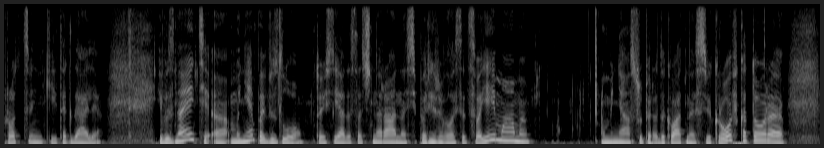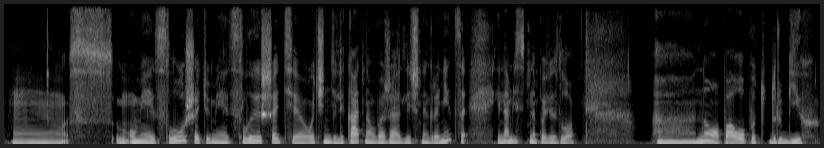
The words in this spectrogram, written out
родственники и так далее. И вы знаете, э, мне повезло, то есть я достаточно рано сепарировалась от своей мамы, у меня суперадекватная свекровь, которая умеет слушать, умеет слышать, очень деликатно уважает личные границы, и нам действительно повезло. А, но по опыту других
